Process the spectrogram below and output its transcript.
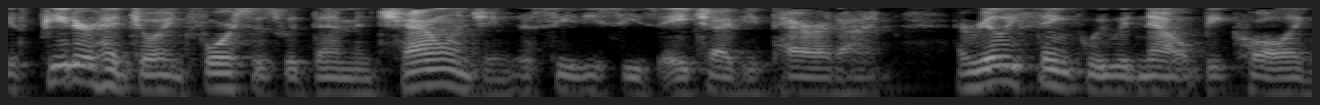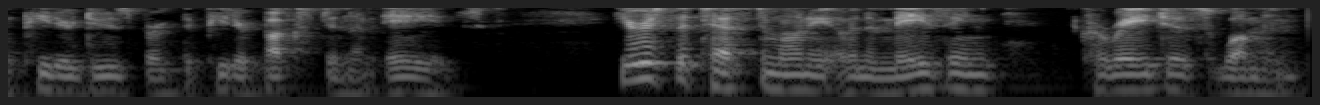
If Peter had joined forces with them in challenging the CDC's HIV paradigm, I really think we would now be calling Peter Duesberg the Peter Buxton of AIDS. Here is the testimony of an amazing, courageous woman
